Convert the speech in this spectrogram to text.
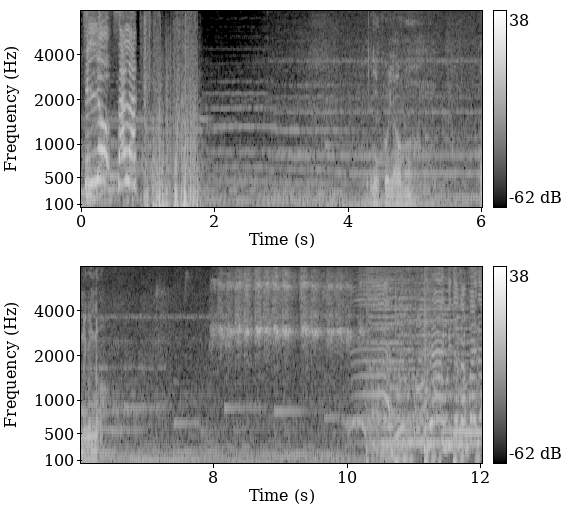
Celup Salah! Ini kolam kanak-kanak. Ya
